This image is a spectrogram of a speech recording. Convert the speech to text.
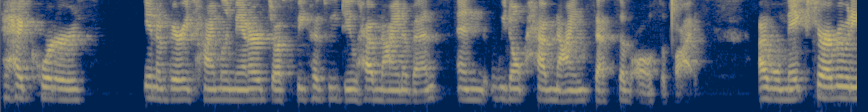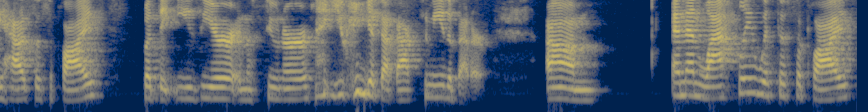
to headquarters in a very timely manner just because we do have nine events and we don't have nine sets of all supplies. I will make sure everybody has the supplies but the easier and the sooner that you can get that back to me, the better. Um, and then lastly, with the supplies,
